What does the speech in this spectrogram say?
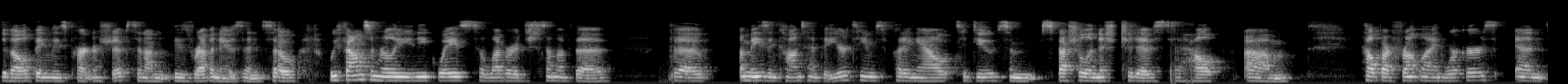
developing these partnerships and on these revenues. And so we found some really unique ways to leverage some of the, the amazing content that your team's putting out to do some special initiatives to help um, help our frontline workers and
